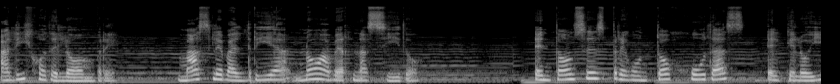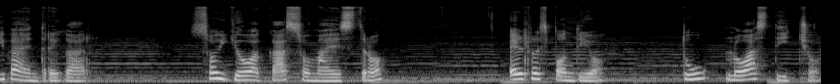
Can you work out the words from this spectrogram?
al Hijo del Hombre, más le valdría no haber nacido. Entonces preguntó Judas, el que lo iba a entregar, ¿Soy yo acaso, maestro? Él respondió, Tú lo has dicho.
